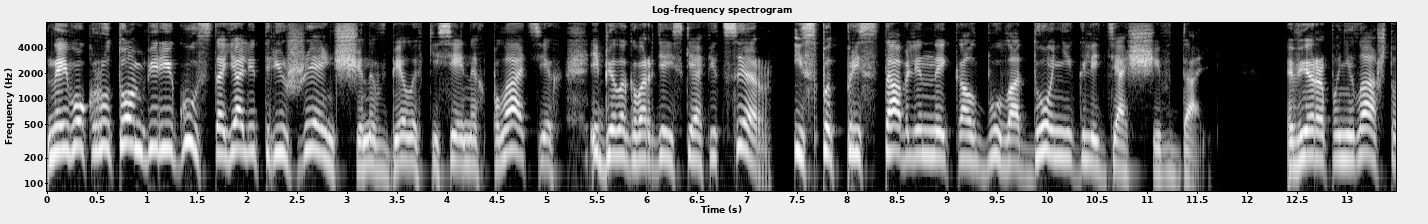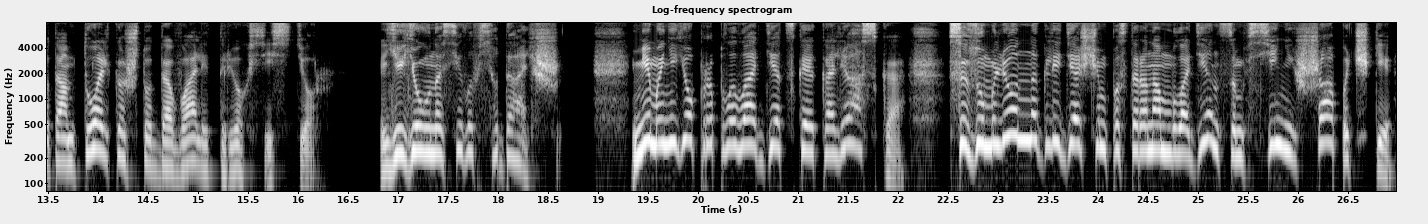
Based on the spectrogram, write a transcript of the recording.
На его крутом берегу стояли три женщины в белых кисейных платьях и белогвардейский офицер — из-под приставленной колбу ладони, глядящей вдаль. Вера поняла, что там только что давали трех сестер. Ее уносило все дальше, Мимо нее проплыла детская коляска с изумленно глядящим по сторонам младенцем в синей шапочке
